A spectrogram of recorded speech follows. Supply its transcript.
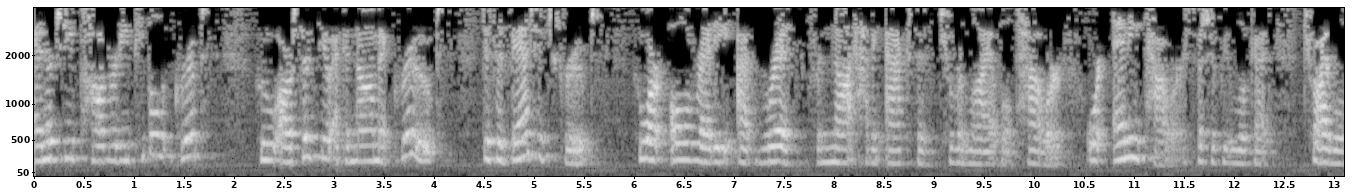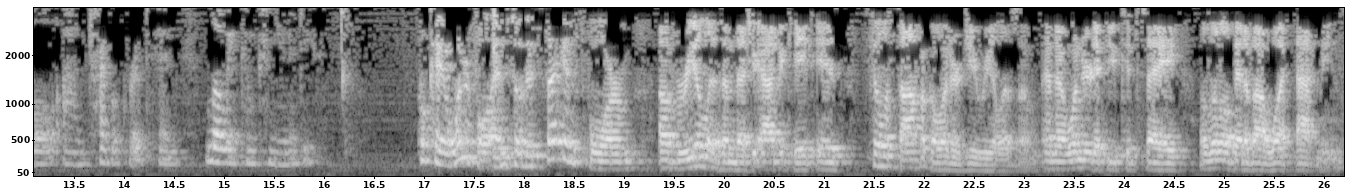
energy poverty, people groups who are socioeconomic groups, disadvantaged groups who are already at risk for not having access to reliable power or any power, especially if we look at tribal um, tribal groups and low income communities. Okay, wonderful. And so the second form of realism that you advocate is philosophical energy realism. And I wondered if you could say a little bit about what that means.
